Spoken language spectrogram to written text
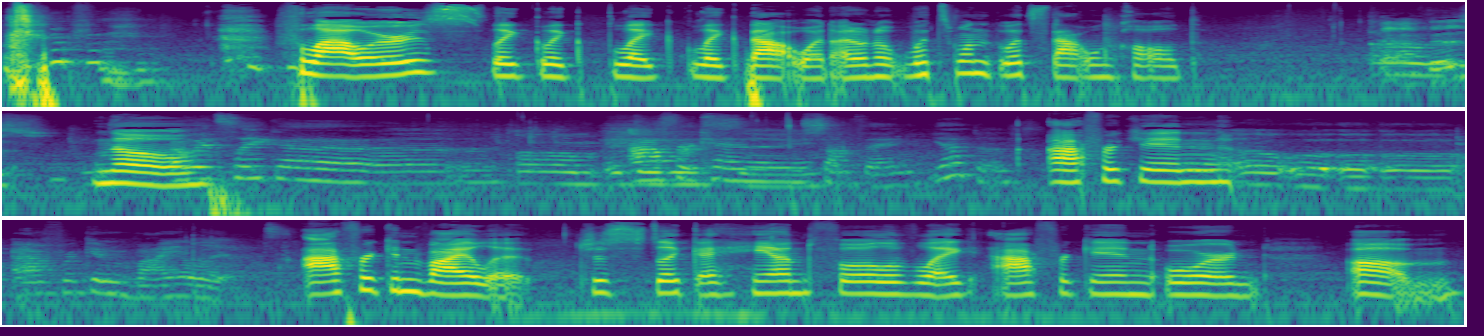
flowers, like like like like that one. I don't know what's one. What's that one called? Cactus? Oh, No, it's like a Um, African something. Yeah, it does. African Uh, uh, uh, uh, African violet. African violet. Just like a handful of like African or um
